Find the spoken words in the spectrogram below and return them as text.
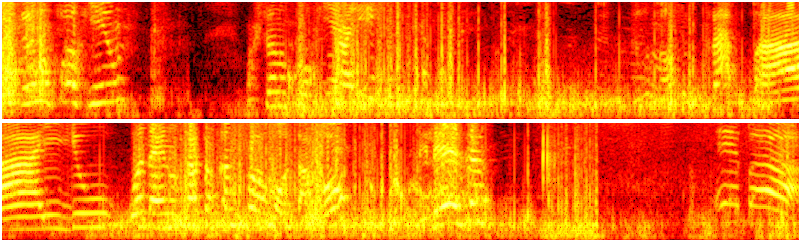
Mostrando um pouquinho. Mostrando um pouquinho aí. Trabalho. Quando a gente não tá tocando forró, tá bom? Beleza? Eba!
